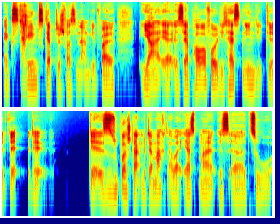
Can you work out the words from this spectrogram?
extrem skeptisch, was ihn angeht, weil ja, er ist sehr powerful, die testen ihn, die, der, der, der ist super stark mit der Macht, aber erstmal ist er zu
